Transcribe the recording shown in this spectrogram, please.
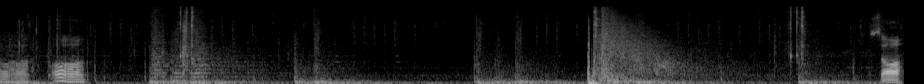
Oha, oha. So.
